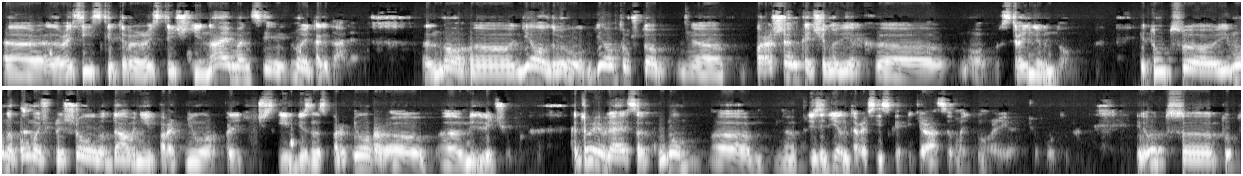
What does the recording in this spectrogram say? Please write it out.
э, российские террористичные найманцы, ну и так далее. Но дело в другом. Дело в том, что Порошенко человек ну, с тройным. И тут ему на помощь пришел его давний партнер, политический бизнес-партнер Медведчук, который является кумом президента Российской Федерации Владимира и вот э, тут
